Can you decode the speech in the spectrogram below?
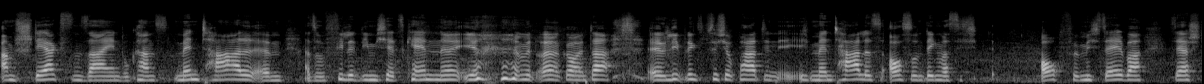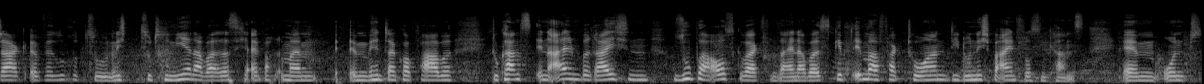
am stärksten sein, du kannst mental, ähm, also viele, die mich jetzt kennen, ne, ihr mit eurem Kommentar, äh, Lieblingspsychopathin, ich, mental ist auch so ein Ding, was ich auch für mich selber sehr stark äh, versuche zu nicht zu trainieren, aber dass ich einfach immer im, im, Hinterkopf habe, du kannst in allen Bereichen super ausgewachsen sein, aber es gibt immer Faktoren, die du nicht beeinflussen kannst. Ähm, und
